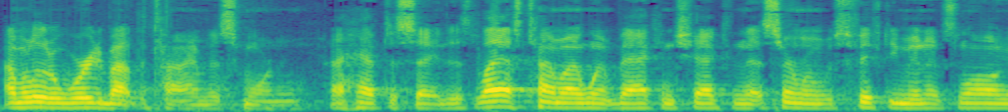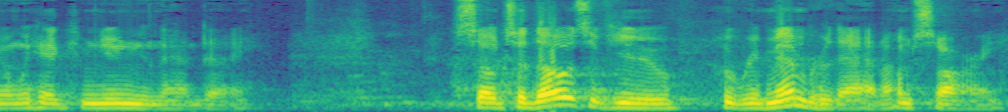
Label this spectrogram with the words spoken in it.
I'm a little worried about the time this morning. I have to say this. Last time I went back and checked, and that sermon was 50 minutes long, and we had communion that day. So, to those of you who remember that, I'm sorry.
